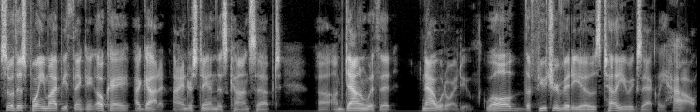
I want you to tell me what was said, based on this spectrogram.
So at this point, you might be thinking, okay, I got it. I understand this concept. Uh, I'm down with it. Now what do I do? Well, the future videos tell you exactly how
